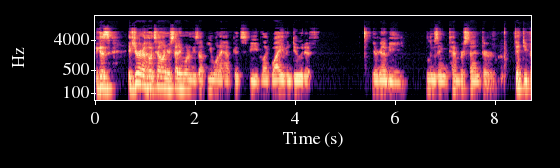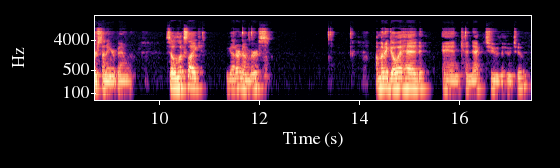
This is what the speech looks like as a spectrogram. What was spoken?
Because if you're in a hotel and you're setting one of these up, you want to have good speed. Like, why even do it if you're going to be losing 10% or 50% of your bandwidth? So it looks like we got our numbers. I'm going to go ahead and connect to the HooToo.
